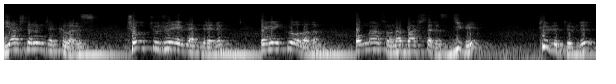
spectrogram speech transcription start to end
Yaşlanınca kılarız. Çoluk çocuğu evlendirelim. Emekli olalım. Ondan sonra başlarız gibi türlü türlü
